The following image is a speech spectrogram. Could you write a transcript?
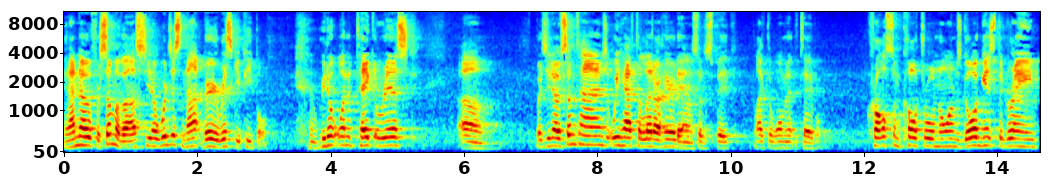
And I know for some of us, you know, we're just not very risky people. we don't want to take a risk. Um, but, you know, sometimes we have to let our hair down, so to speak, like the woman at the table. Cross some cultural norms, go against the grain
